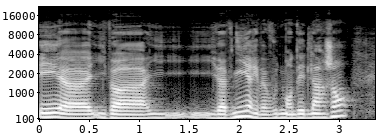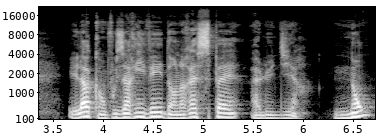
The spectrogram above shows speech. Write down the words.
et euh, il, va, il, va venir, il va vous demander de l'argent. Et là, quand vous arrivez dans le respect à lui dire non,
